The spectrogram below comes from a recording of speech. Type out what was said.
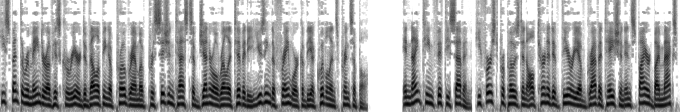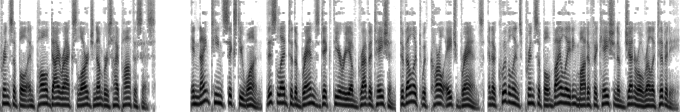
He spent the remainder of his career developing a program of precision tests of general relativity using the framework of the equivalence principle. In 1957, he first proposed an alternative theory of gravitation inspired by Mach's principle and Paul Dirac's large numbers hypothesis. In 1961, this led to the Brans-Dicke theory of gravitation, developed with Carl H. Brans, an equivalence principle violating modification of general relativity.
